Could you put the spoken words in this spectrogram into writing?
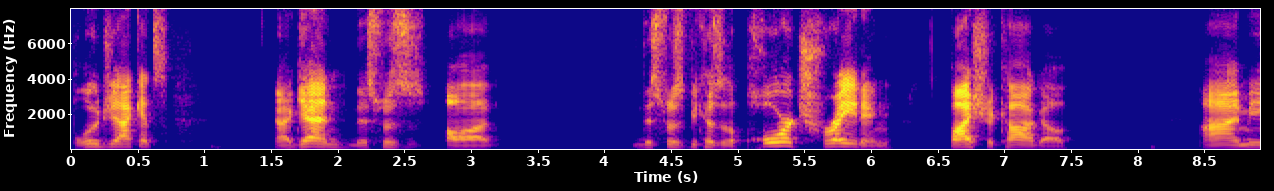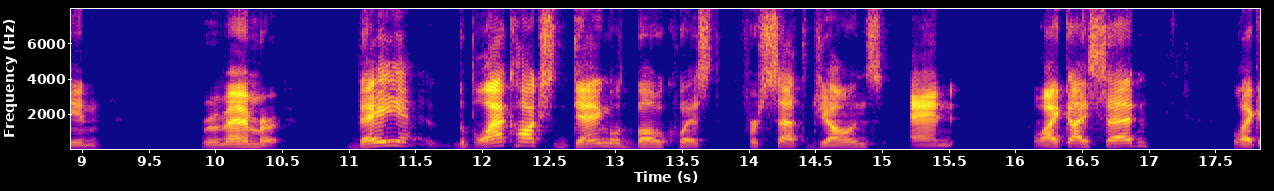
Blue Jackets. Again, this was uh, this was because of the poor trading by Chicago. I mean, remember they the Blackhawks dangled Boqvist for Seth Jones, and like I said, like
